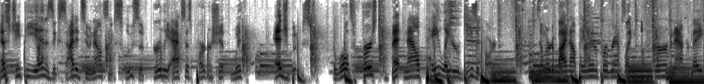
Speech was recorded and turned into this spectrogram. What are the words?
SGPN is excited to announce an exclusive early access partnership with Edge Boost, the world's first bet now, pay later Visa card. Similar to buy now, pay later programs like Affirm and Afterpay,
